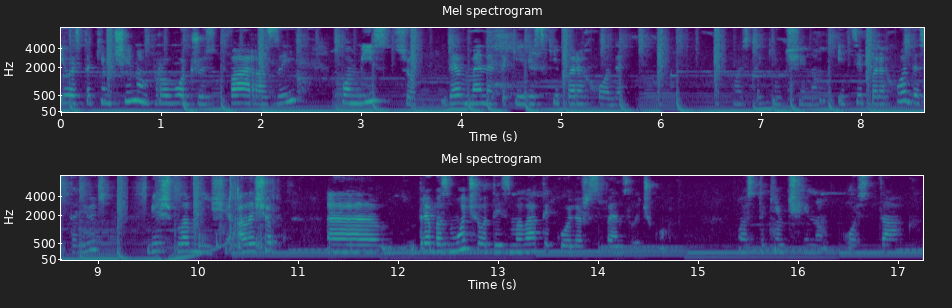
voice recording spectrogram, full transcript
І ось таким чином проводжусь два рази по місцю, де в мене такі різкі переходи. Ось таким чином. І ці переходи стають більш плавніші. Але щоб е, треба змочувати і змивати колір з пензличку. Ось таким чином. Ось так.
